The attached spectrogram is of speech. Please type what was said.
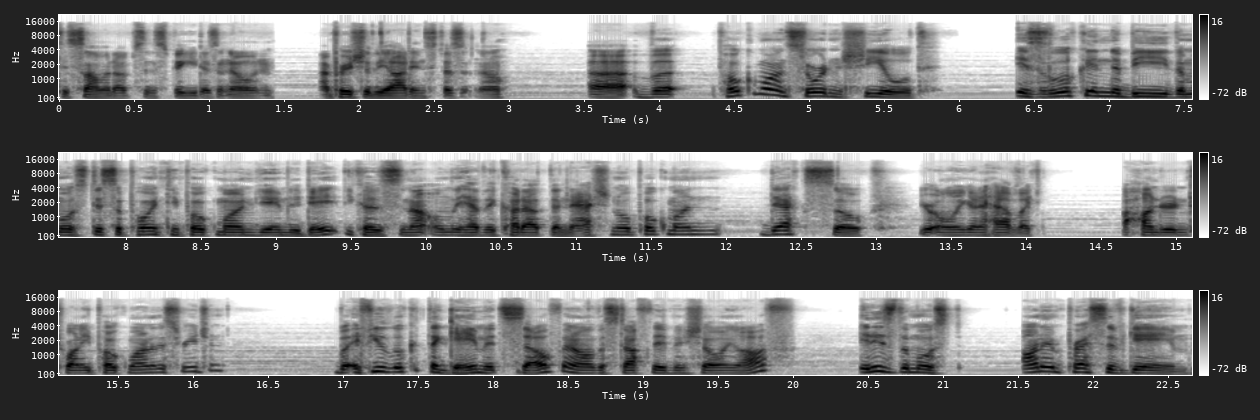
to sum it up, since Biggie doesn't know, and I'm pretty sure the audience doesn't know, uh, but Pokemon Sword and Shield is looking to be the most disappointing Pokemon game to date because not only have they cut out the national Pokemon dex, so you're only going to have like 120 Pokemon in this region, but if you look at the game itself and all the stuff they've been showing off, it is the most unimpressive game,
